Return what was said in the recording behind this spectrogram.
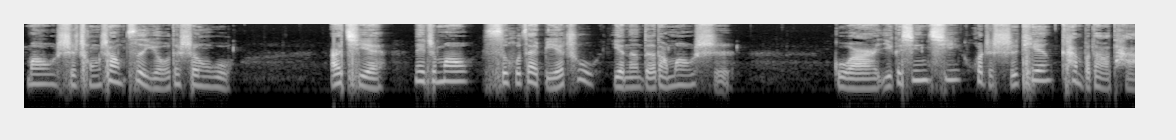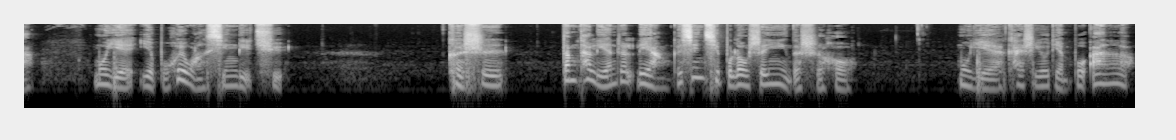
猫是崇尚自由的生物，而且那只猫似乎在别处也能得到猫食，故而一个星期或者十天看不到他。牧野也不会往心里去。可是，当他连着两个星期不露身影的时候，牧野开始有点不安了。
